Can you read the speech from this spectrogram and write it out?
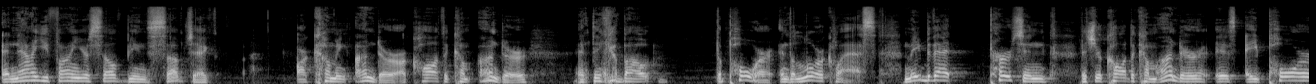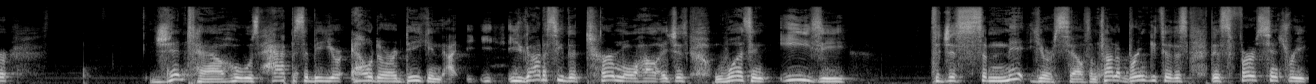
and now you find yourself being subject or coming under or called to come under and think about the poor and the lower class. Maybe that person that you're called to come under is a poor Gentile who happens to be your elder or deacon. You, you got to see the turmoil, how it just wasn't easy to just submit yourselves. I'm trying to bring you to this, this first century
